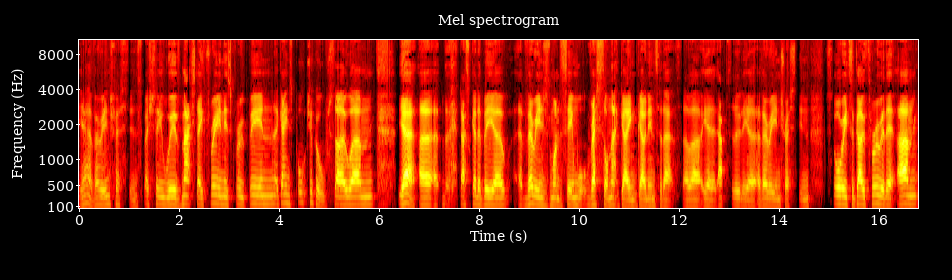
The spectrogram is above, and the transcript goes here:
Yeah, very interesting, especially with match day three in this group being against Portugal. So, um, yeah, uh, that's going to be a, a, very interesting one to see and what rests on that game going into that. So, uh, yeah, absolutely a, a, very interesting story to go through with it. Um,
